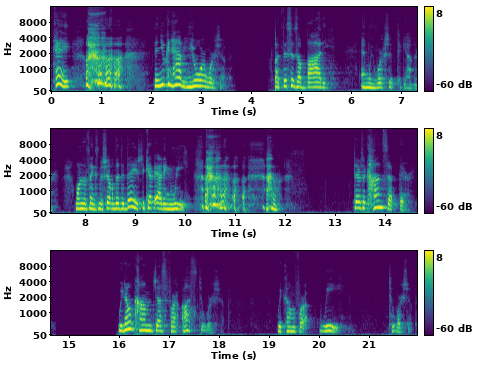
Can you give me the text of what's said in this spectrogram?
Okay, then you can have your worship. But this is a body, and we worship together. One of the things Michelle did today is she kept adding we. There's a concept there. We don't come just for us to worship, we come for we to worship.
